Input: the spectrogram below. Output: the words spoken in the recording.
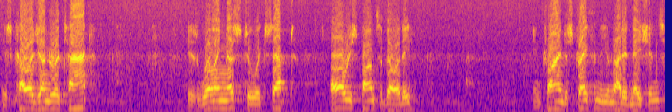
his courage under attack, his willingness to accept all responsibility in trying to strengthen the United Nations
